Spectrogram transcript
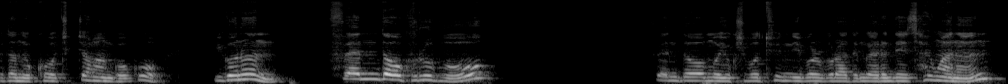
그다 놓고 측정한 거고 이거는 팬더 그루브 팬더 뭐65 트윈 리볼브라든가 이런 데 사용하는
